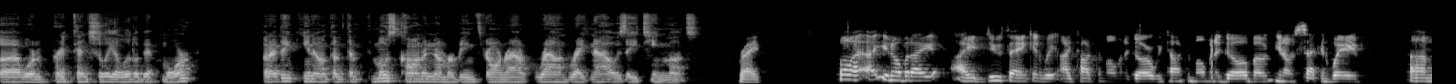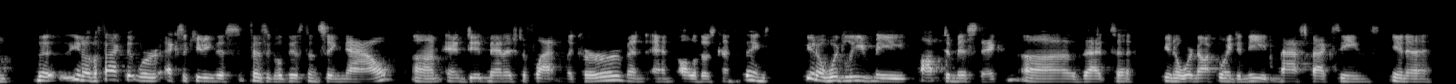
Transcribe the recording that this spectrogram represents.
uh, or potentially a little bit more. But I think, you know, the, the, most common number being thrown around, around right now is 18 months. Right. Well, I, you know, but I, I do think, and we, I talked a moment ago, or we talked a moment ago about, you know, second wave. Um, the, you know, the fact that we're executing this physical distancing now, um, and did manage to flatten the curve and, and all of those kinds of things, you know, would leave me optimistic, uh, that, uh, you know, we're not going to need mass vaccines in a,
